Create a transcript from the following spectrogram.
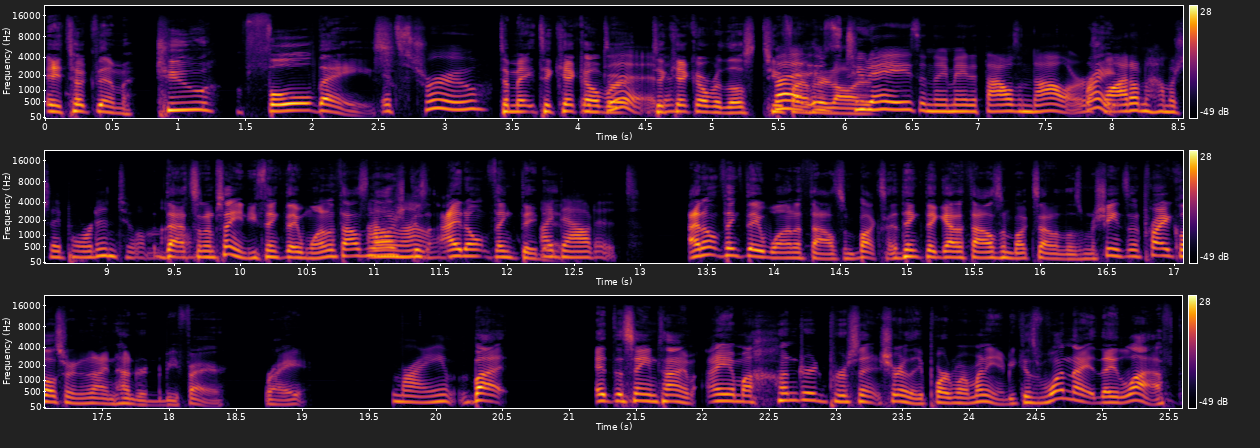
It took them two full days It's true, to make to kick It over to kick over those two five it hundred was two days, and they made a thousand dollars. Well, I don't know how much they poured into them. That's what I'm saying. Do you think they won a thousand dollars? Because. I don't think they did. I doubt it. I don't think they won a thousand bucks. I think they got a thousand bucks out of those machines, and probably closer to nine hundred to be fair, right? Right? But at the same time, I am a hundred percent sure they poured more money in because one night they left,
